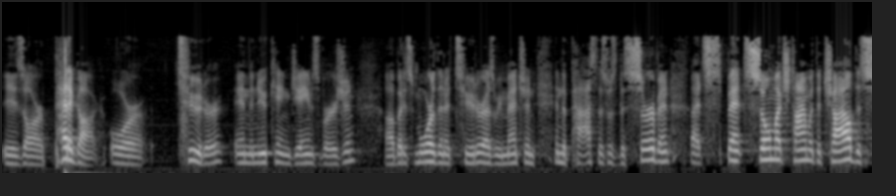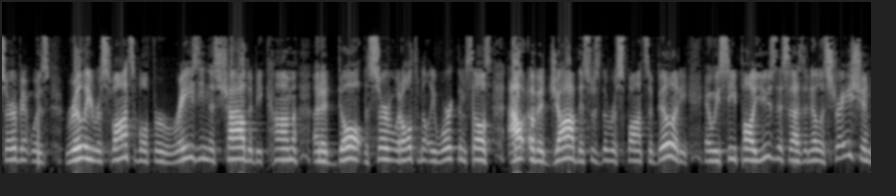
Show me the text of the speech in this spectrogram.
is our pedagogue or tutor in the New King James Version. Uh, but it's more than a tutor. As we mentioned in the past, this was the servant that spent so much time with the child. The servant was really responsible for raising this child to become an adult. The servant would ultimately work themselves out of a job. This was the responsibility. And we see Paul use this as an illustration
